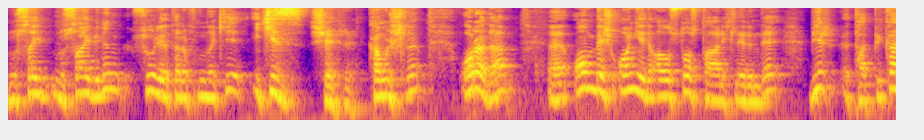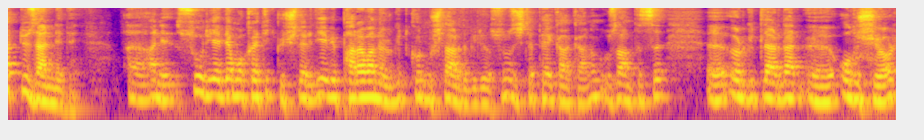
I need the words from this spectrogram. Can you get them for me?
Nusayb, Nusaybin'in Suriye tarafındaki ikiz şehri Kamışlı. Orada 15-17 Ağustos tarihlerinde bir tatbikat düzenledi. Hani Suriye Demokratik Güçleri diye bir paravan örgüt kurmuşlardı biliyorsunuz. İşte PKK'nın uzantısı örgütden oluşuyor.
